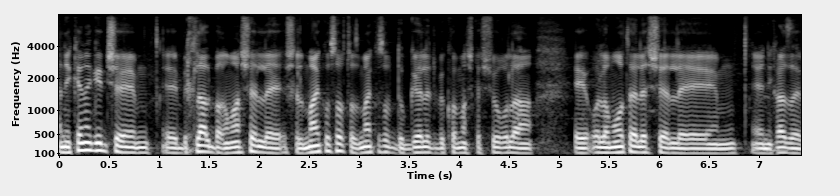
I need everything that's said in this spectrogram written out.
אני כן אגיד שבכלל ברמה של, של מייקרוסופט, אז מייקרוסופט דוגלת בכל מה שקשור לעולמות האלה של אה, נקרא לזה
